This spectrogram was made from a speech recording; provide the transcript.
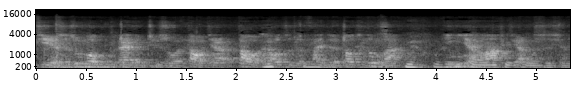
解释中国古代的，比如说道家道老子的反者道之动啊、阴阳啊这样的思想。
